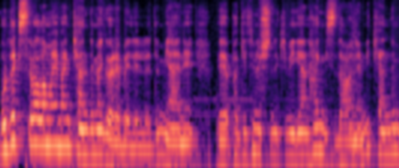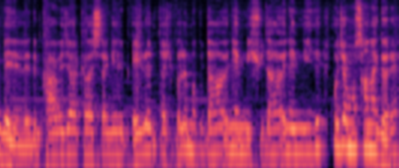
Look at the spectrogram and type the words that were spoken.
Buradaki sıralamayı ben kendime göre belirledim. Yani e, paketin üstündeki bilgilerin hangisi daha önemli kendim belirledim. Kahveci arkadaşlar gelip ellerini taşmalama bu daha önemli, şu daha önemliydi. Hocam o sana göre.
